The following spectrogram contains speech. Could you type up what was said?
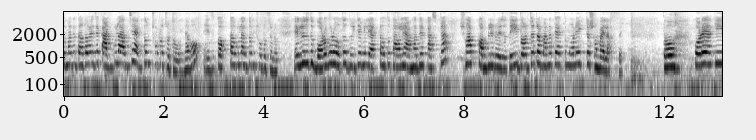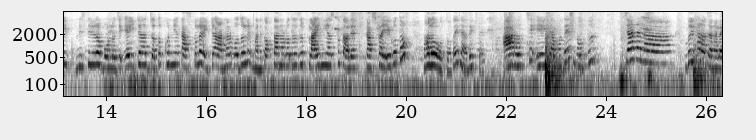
তোমাদের দাদাভাই যে কাঠগুলো আনছে একদম ছোট ছোট দেখো এই যে তক্তাগুলো একদম ছোট ছোট। এগুলো যদি বড় বড় হতো, দুইটা মিলে একটা হতো, তাহলে আমাদের কাজটা সব কমপ্লিট হয়ে যেত। এই দরজাটা বানাতে একদম অনেকটা সময় লাগছে। তো পরে আর কি মিস্ত্রিরা বলল যে, এইটা যতক্ষণ নিয়ে কাজ করল, এইটা আনার বদলে মানে তক্তা আনার বদলে যে প্লাই নিয়ে আসতো, তাহলে কাজটা এগোতো ভালো হতো, তাই না? দেখতো। আর হচ্ছে এই যে আমাদের নতুন জানালা। দুইখানা জানালা,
